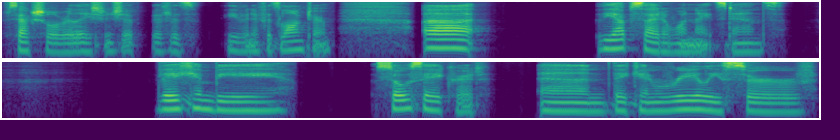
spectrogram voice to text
sexual relationship, if it's even if it's long term. Uh, the upside of one night stands they can be so sacred and they can really serve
